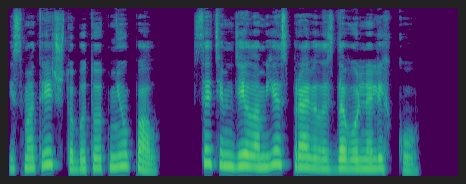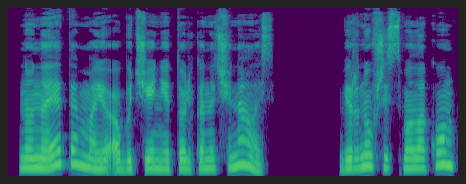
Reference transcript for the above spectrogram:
и смотреть, чтобы тот не упал. С этим делом я справилась довольно легко. Но на этом мое обучение только начиналось. Вернувшись с молоком,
